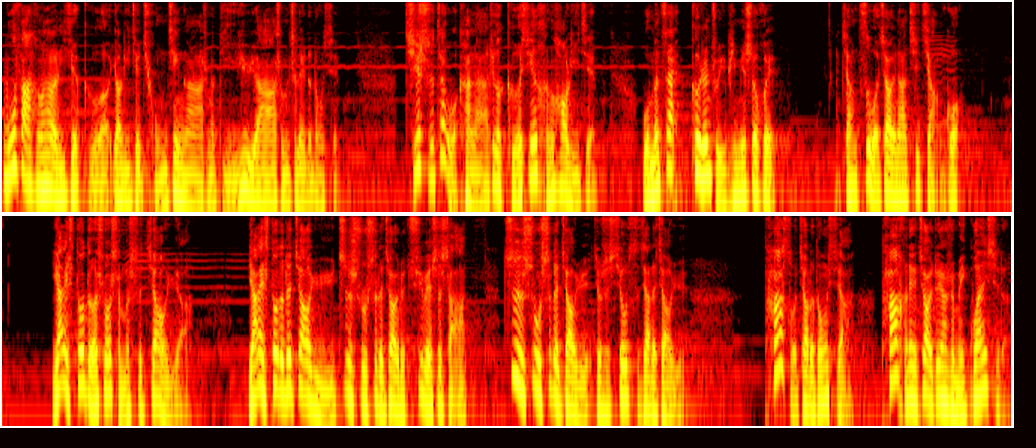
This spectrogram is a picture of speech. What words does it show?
无法很好的理解格，要理解穷尽啊，什么抵御啊，什么之类的东西？其实，在我看来啊，这个革新很好理解。我们在个人主义平民社会讲自我教育那期讲过，亚里士多德说什么是教育啊？亚里士多德的教育与质数式的教育的区别是啥？质数式的教育就是修辞家的教育，他所教的东西啊，他和那个教育对象是没关系的，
